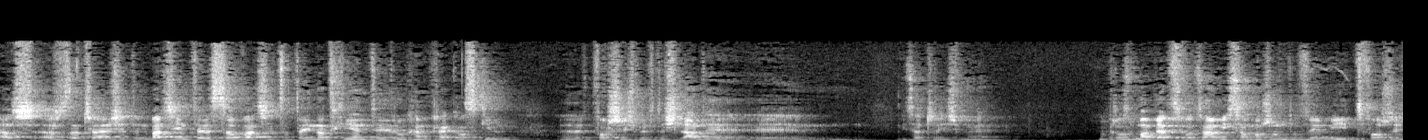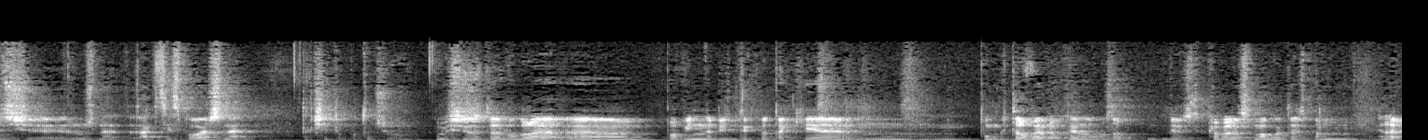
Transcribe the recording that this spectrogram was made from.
aż, aż zacząłem się tym bardziej interesować i tutaj natchnięty ruchem krakowskim e, poszliśmy w te ślady e, i zaczęliśmy Mhm. rozmawiać z władzami samorządowymi, tworzyć różne akcje społeczne. Tak się to potoczyło. Myślę, że to w ogóle e, powinny być tylko takie mm, punktowe ruchy, no bo to wiesz, problem smogu to jest tam ele,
